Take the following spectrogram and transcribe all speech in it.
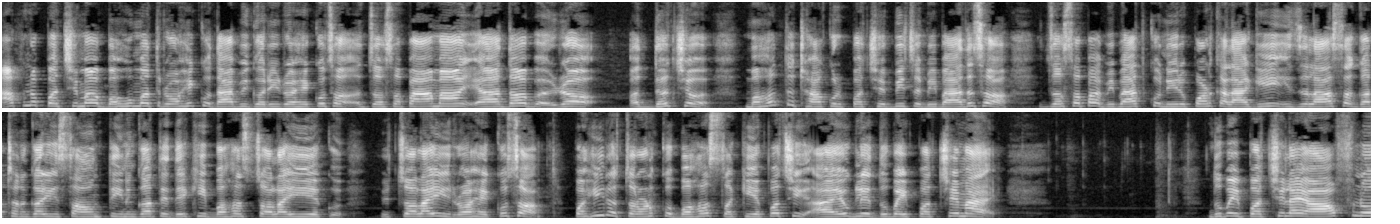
आफ्नो पक्षमा बहुमत रहेको दावी गरिरहेको छ। जसपामा यादव र अध्यक्ष महन्त ठाकुर पक्षबीच विवाद छ। जसपा विवादको निरूपणका लागि इजलास गठन गरी साउन तिन गतेदेखि बहस चलाइएको चलाइरहेको छ। पहिलो चरणको बहस सकिएपछि आयोगले दुवै पक्षमा दुवै पक्षलाई आफ्नो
